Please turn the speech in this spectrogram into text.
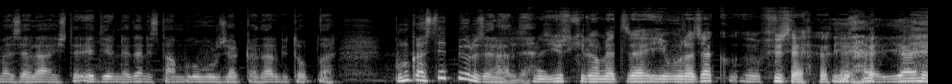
mesela işte Edirne'den İstanbul'u vuracak kadar bir toplar. Bunu kastetmiyoruz herhalde. Şimdi 100 kilometreyi vuracak e, füze. yani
